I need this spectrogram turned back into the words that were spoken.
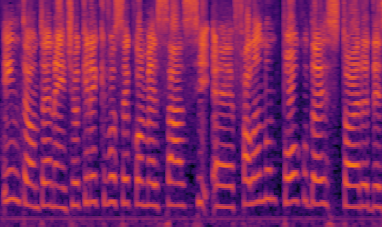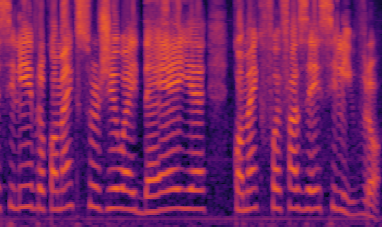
Então, Tenente, eu queria que você começasse é, falando um pouco da história desse livro, como é que surgiu a ideia, como é que foi fazer esse livro.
